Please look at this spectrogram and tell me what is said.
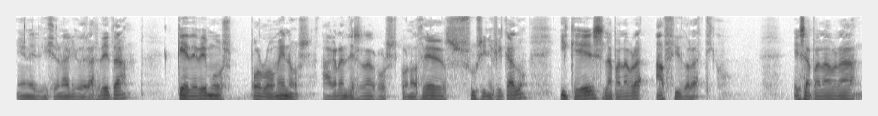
en el diccionario del atleta, que debemos por lo menos a grandes rasgos, conocer su significado y que es la palabra ácido láctico. Esa palabra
